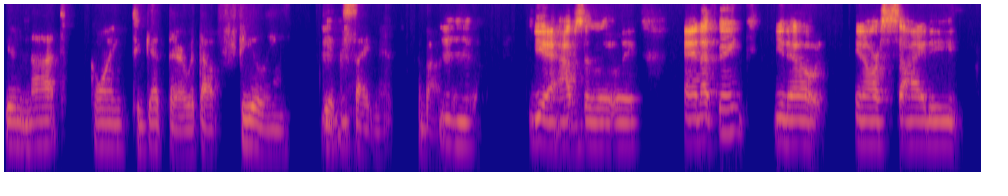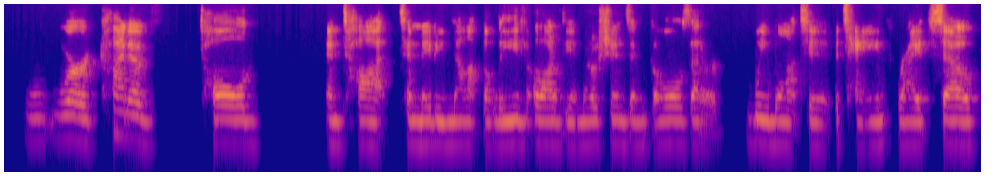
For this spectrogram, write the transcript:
you're not going to get there without feeling the mm-hmm. excitement about it. Mm-hmm. Yeah, absolutely. And I think, you know, in our society, we're kind of told and taught to maybe not believe a lot of the emotions and goals that are we want to attain, right? So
